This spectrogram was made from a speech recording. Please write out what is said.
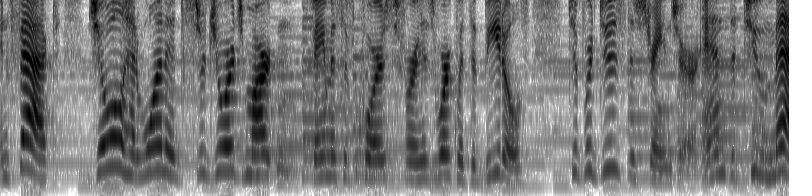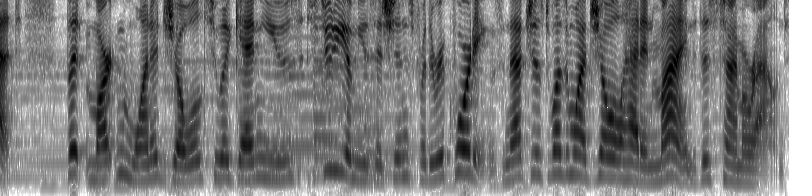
In fact, Joel had wanted Sir George Martin, famous of course for his work with the Beatles, to produce The Stranger, and the two met. But Martin wanted Joel to again use studio musicians for the recordings, and that just wasn't what Joel had in mind this time around.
